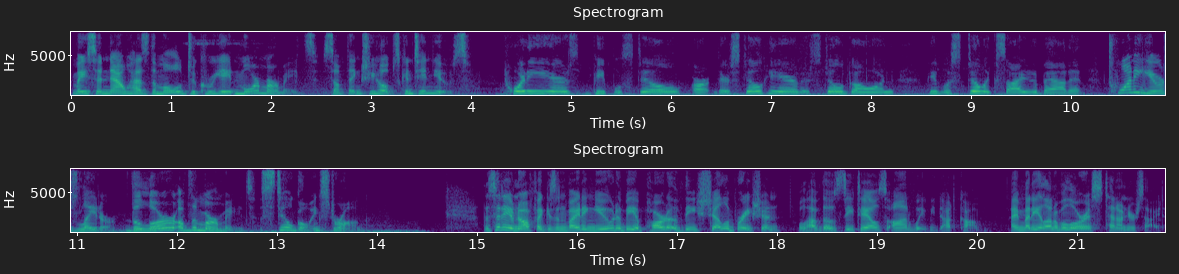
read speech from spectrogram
Mason now has the mold to create more mermaids, something she hopes continues. 20 years, people still are, they're still here, they're still going, people are still excited about it. 20 years later, the lure of the mermaids still going strong. The City of Norfolk is inviting you to be a part of the celebration. We'll have those details on wavy.com. I'm Marielena Balouris, 10 on your side.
